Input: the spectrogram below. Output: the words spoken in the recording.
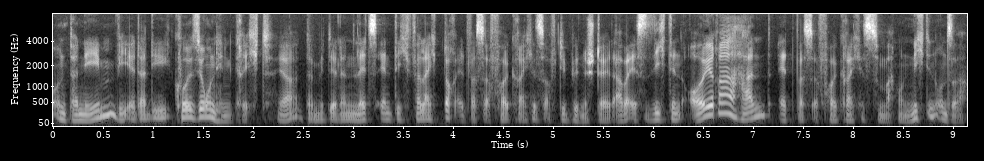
Unternehmen, wie ihr da die Kohäsion hinkriegt, ja, damit ihr dann letztendlich vielleicht doch etwas Erfolgreiches auf die Bühne stellt. Aber es liegt in eurer Hand, etwas Erfolgreiches zu machen und nicht in unserer.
